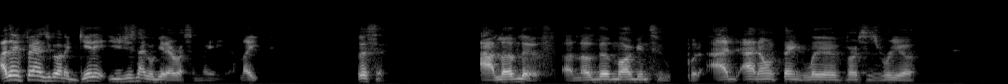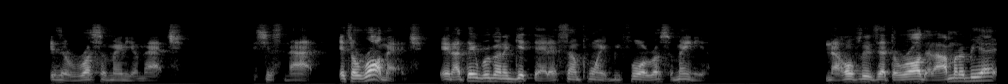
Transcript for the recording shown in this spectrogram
I, I think fans are gonna get it. You're just not gonna get it at WrestleMania. Like, listen, I love Liv. I love Liv Morgan too, but I I don't think Liv versus Rhea is a WrestleMania match. It's just not. It's a Raw match, and I think we're gonna get that at some point before WrestleMania. Now, hopefully, it's at the Raw that I'm gonna be at.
